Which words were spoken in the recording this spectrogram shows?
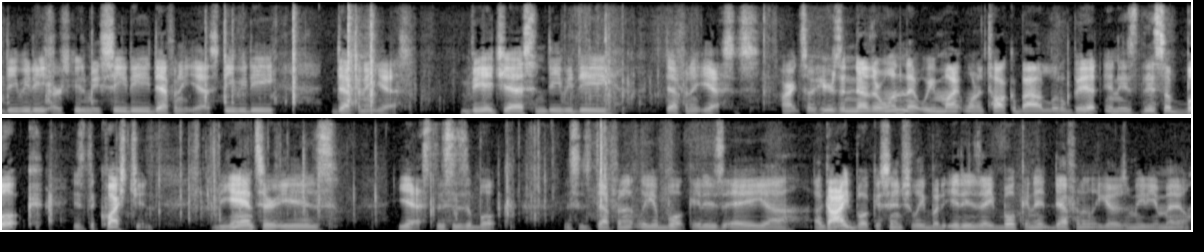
DVD, or excuse me, CD, definite yes. DVD, definite yes. VHS and DVD, definite yeses. All right, so here's another one that we might want to talk about a little bit. And is this a book? Is the question. The answer is yes, this is a book. This is definitely a book. It is a, uh, a guidebook, essentially, but it is a book, and it definitely goes media mail.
